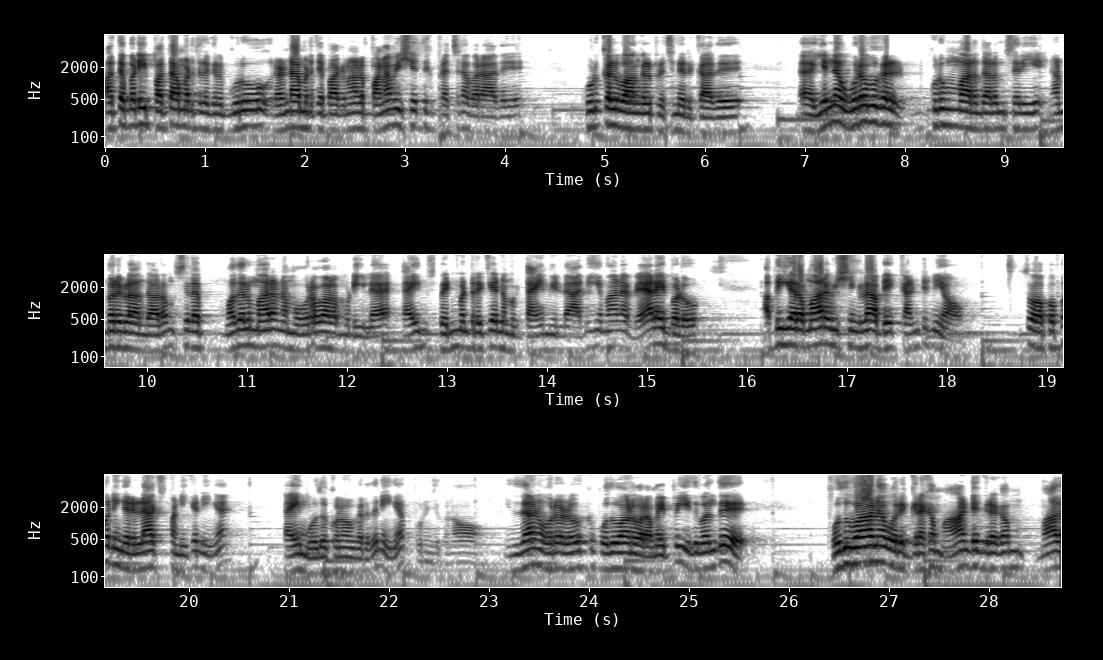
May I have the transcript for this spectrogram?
மற்றபடி பத்தாம் இடத்துல இருக்கிற குரு ரெண்டாம் இடத்தை பார்க்கறனால பண விஷயத்துக்கு பிரச்சனை வராது. குடுக்கல் வாங்கல் பிரச்சனை இருக்காது. என்ன உறவுகள் குடும்பமாக இருந்தாலும் சரி நண்பர்களாக இருந்தாலும் சில முதல் மாற நம்ம உறவாட முடியல டைம் ஸ்பெண்ட் பண்ணுறதுக்கே நமக்கு டைம் இல்லை அதிகமான வேலைப்படும் அப்படிங்கிற மாதிரி விஷயங்கள்லாம் அப்படியே கண்டினியூ ஆகும். ஸோ அப்பப்போ நீங்கள் ரிலாக்ஸ் பண்ணிக்க நீங்கள் டைம் ஒதுக்கணுங்கிறது நீங்கள் புரிஞ்சுக்கணும். இதுதான் ஓரளவுக்கு பொதுவான ஒரு அமைப்பு. இது வந்து பொதுவான ஒரு கிரகம் ஆண்டு கிரகம் மாத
